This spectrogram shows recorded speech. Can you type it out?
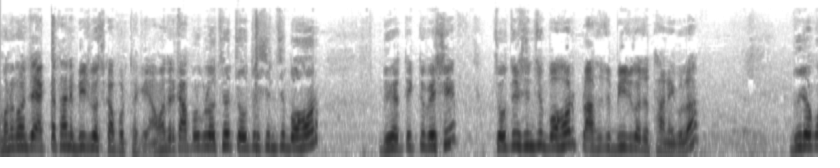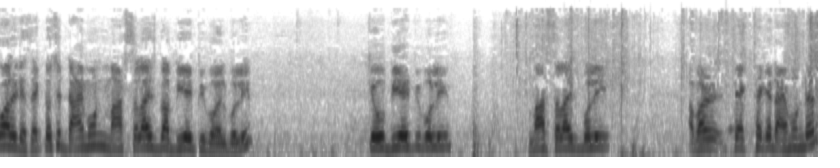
মনে করেন যে একটা থানে বিশ গজ কাপড় থাকে। আমাদের কাপড়গুলো হচ্ছে চৌত্রিশ ইঞ্চি বহর, দুই হাতে একটু বেশি, চৌত্রিশ ইঞ্চি বহর প্লাস হচ্ছে বিশ গজের থান এগুলা। দুইটা কোয়ালিটি আছে। একটা হচ্ছে ডায়মন্ড মার্শালাইজ বা বিআইপি বয়েল বলি কেউ বিআইপি বলি মার্শালাইজ বলি, আবার ট্যাগ থাকে ডায়মন্ডের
